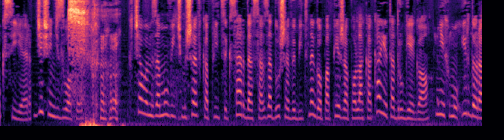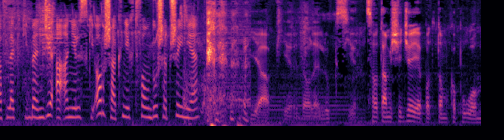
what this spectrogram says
Luxier, 10 złotych. Chciałem zamówić mszę w kaplicy Ksardasa za duszę wybitnego papieża Polaka Kajeta II. Niech mu Irdoraf lekki będzie, a anielski orszak niech twą duszę przyjmie. Ja pierdolę, luksier. Co tam się dzieje pod tą kopułą?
